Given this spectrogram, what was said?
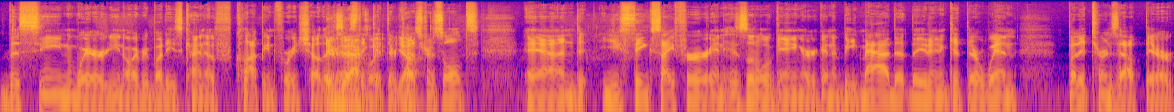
the scene where you know everybody's kind of clapping for each other as they get their yep. test results, and you think Seifer and his little gang are going to be mad that they didn't get their win, but it turns out they're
